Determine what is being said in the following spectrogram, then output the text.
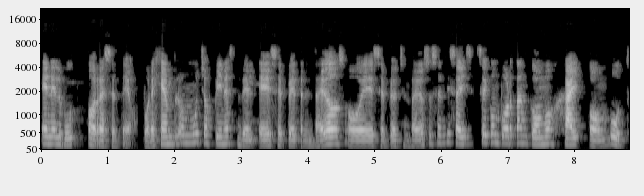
en el boot o reseteo. Por ejemplo, muchos pines del ESP32 o ESP8266 se comportan como high on boot.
